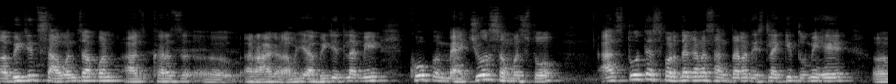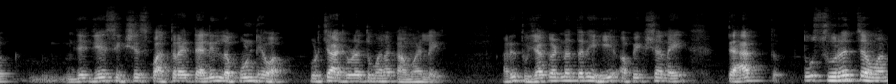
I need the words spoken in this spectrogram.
अभिजित सावंतचा पण आज खरंच राग आला. म्हणजे अभिजितला मी खूप मॅच्युअर समजतो. आज तो त्या स्पर्धकांना सांगताना दिसला की तुम्ही हे म्हणजे जे शिक्षेस पात्र आहेत त्यांनी लपून ठेवा. पुढच्या आठवड्यात तुम्हाला कामाला येईल. अरे तुझ्याकडनं तरी ही अपेक्षा नाही. त्यात तो सूरज चव्हाण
